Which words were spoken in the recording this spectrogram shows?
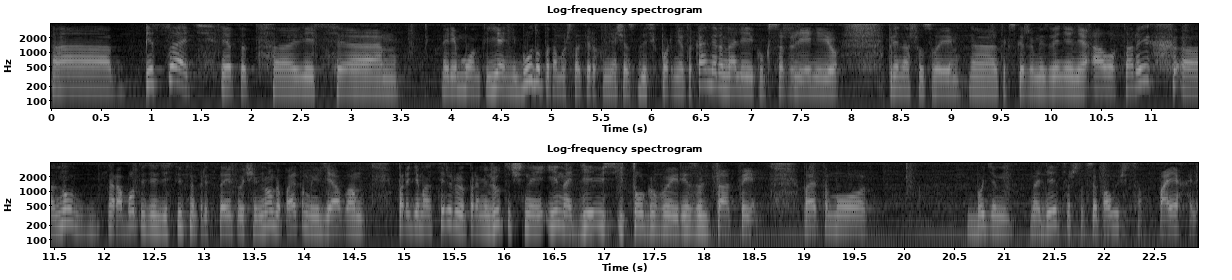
А, писать этот а, весь а, ремонт я не буду, потому что, во-первых, у меня сейчас до сих пор нету камеры на лейку, к сожалению, приношу свои, э, так скажем, извинения. А во-вторых, э, ну, работы здесь действительно предстоит очень много, поэтому я вам продемонстрирую промежуточные и, надеюсь, итоговые результаты. Поэтому Будем надеяться, что все получится. Поехали.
